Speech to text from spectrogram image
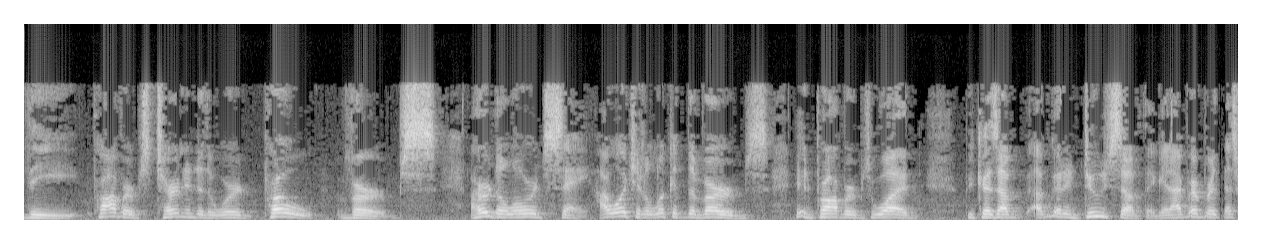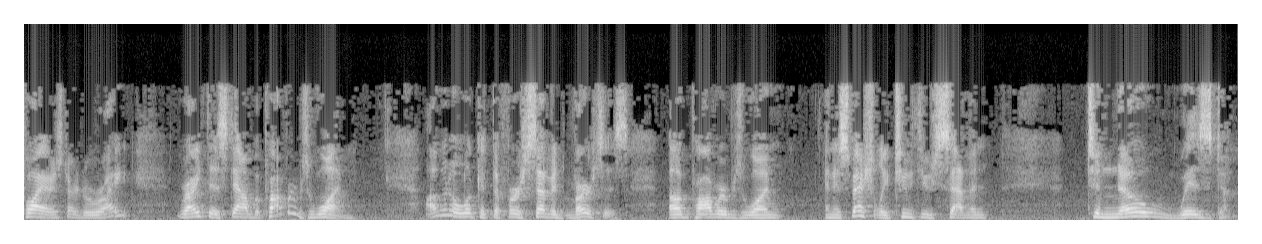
the Proverbs turn into the word proverbs. I heard the Lord say, I want you to look at the verbs in Proverbs 1 because I'm, I'm going to do something. And I remember that's why I started to write, write this down. But Proverbs 1, I'm going to look at the first seven verses of Proverbs 1 and especially 2 through 7 to know wisdom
